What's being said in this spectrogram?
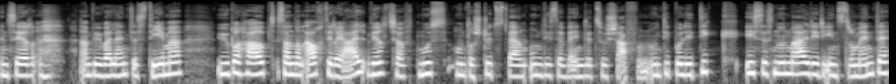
ein sehr ambivalentes Thema überhaupt, sondern auch die Realwirtschaft muss unterstützt werden, um diese Wende zu schaffen. Und die Politik ist es nun mal, die die Instrumente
